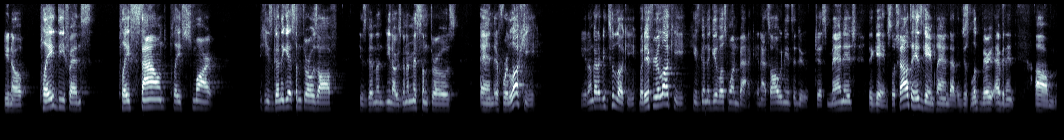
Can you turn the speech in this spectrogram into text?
You know, play defense, play sound, play smart. He's gonna get some throws off. He's gonna, you know, he's gonna miss some throws. And if we're lucky, you don't got to be too lucky, but if you're lucky, he's going to give us one back. And that's all we need to do. Just manage the game. So shout out to his game plan that just looked very evident. Um,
